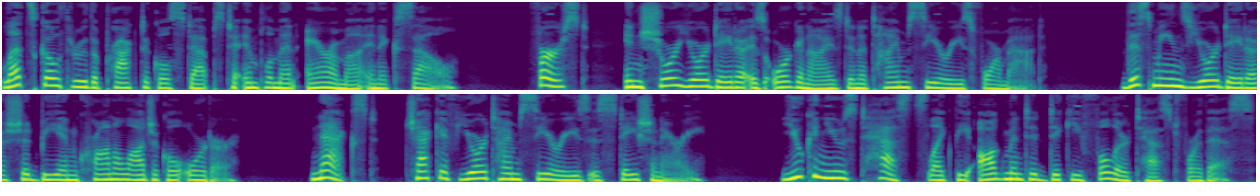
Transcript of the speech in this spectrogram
Let's go through the practical steps to implement ARIMA in Excel. First, ensure your data is organized in a time series format. This means your data should be in chronological order. Next, check if your time series is stationary. You can use tests like the augmented Dickey-Fuller test for this.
